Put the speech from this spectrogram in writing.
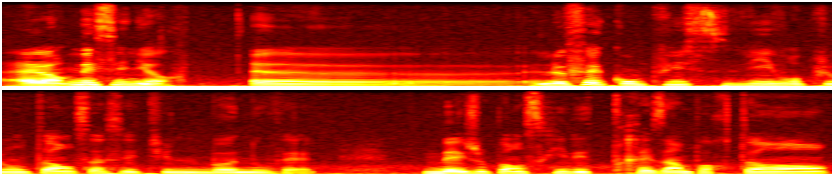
Alors, mes seniors, euh, le fait qu'on puisse vivre plus longtemps, ça c'est une bonne nouvelle. Mais je pense qu'il est très important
